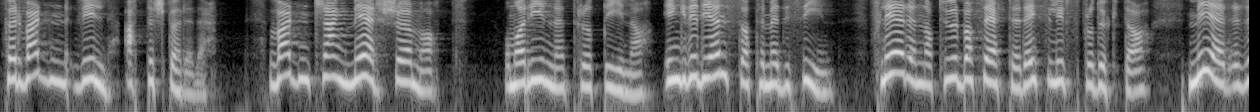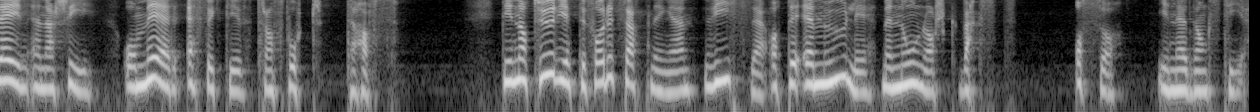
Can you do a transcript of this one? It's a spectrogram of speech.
For verden vil etterspørre det. Verden trenger mer sjømat og marine proteiner, ingredienser til medisin, flere naturbaserte reiselivsprodukter, mer ren energi og mer effektiv transport til havs. De naturgitte forutsetningene viser at det er mulig med nordnorsk vekst, også i nedgangstider.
